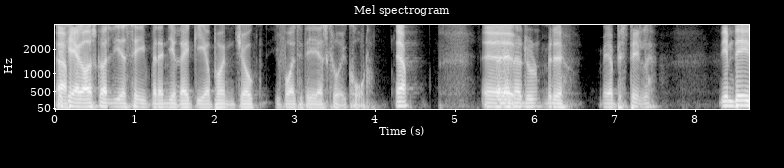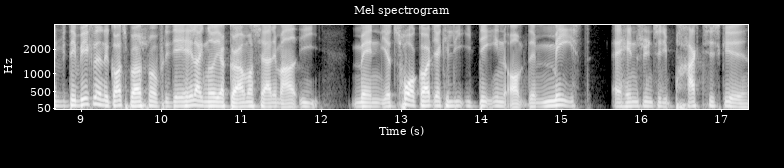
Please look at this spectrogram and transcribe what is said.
Det Ja. kan jeg også godt lide at se, hvordan de reagerer på en joke i forhold til det, jeg skriver i kort. Ja. Hvordan Øh, er du med det? Med at bestille? Jamen, det, er- det er virkelig et godt spørgsmål, fordi det er heller ikke noget, jeg gør mig særlig meget i. Men jeg tror godt, jeg kan lide ideen om det mest af hensyn til de praktiske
